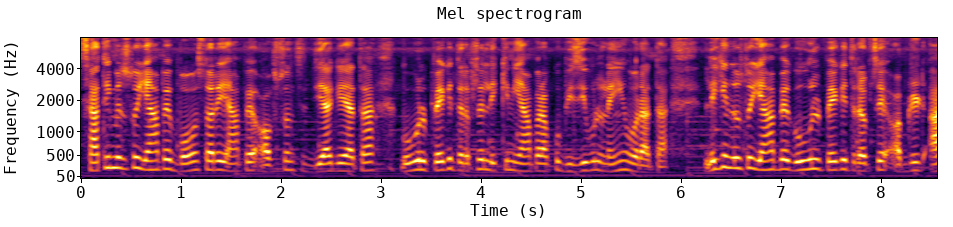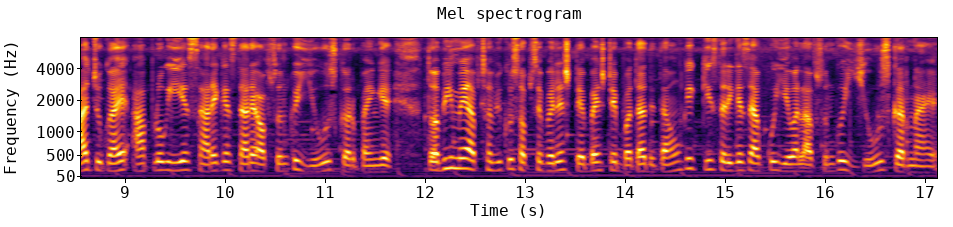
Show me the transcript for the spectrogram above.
साथ ही में दोस्तों, यहाँ पे बहुत सारे यहाँ पे ऑप्शन दिया गया था गूगल पे की तरफ़ से, लेकिन यहाँ पर आपको विजिबल नहीं हो रहा था। लेकिन दोस्तों, यहाँ पे गूगल पे की तरफ़ से अपडेट आ चुका है, आप लोग ये सारे के सारे ऑप्शन को यूज़ कर पाएँगे। तो अभी मैं आप सभी को सबसे पहले स्टेप बाय स्टेप बता देता हूँ कि किस तरीके से आपको ये वाला ऑप्शन को यूज़ करना है।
